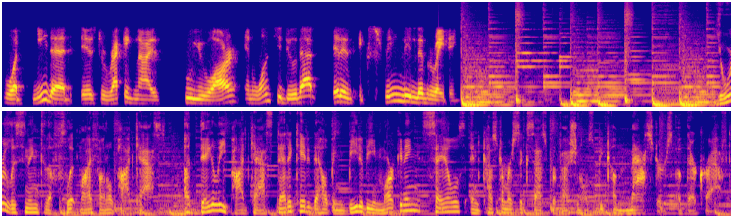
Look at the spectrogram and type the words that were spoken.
what's needed is to recognize who you are. And once you do that, it is extremely liberating. You're listening to the Flip My Funnel podcast, a daily podcast dedicated to helping B2B marketing, sales, and customer success professionals become masters of their craft.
